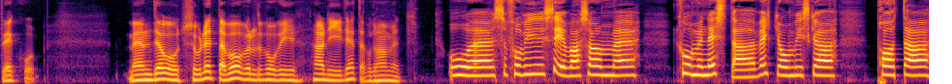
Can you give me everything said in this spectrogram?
Växjö. Men då, så detta var väl vad vi hade i detta programmet. Och eh, så får vi se vad som eh, kommer nästa vecka om vi ska prata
